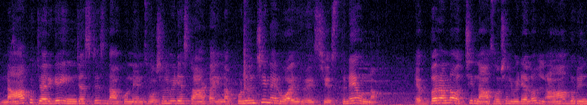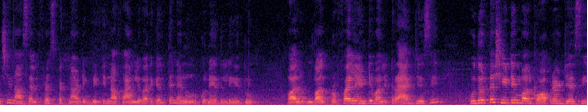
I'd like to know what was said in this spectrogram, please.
నాకు జరిగే ఇంజస్టిస్ నాకు నేను సోషల్ మీడియా స్టార్ట్ అయినప్పటి నుంచి నేను వాయిస్ రేస్ చేస్తూనే ఉన్నా. ఎవరన్నా వచ్చి నా సోషల్ మీడియాలో నా గురించి నా సెల్ఫ్ రెస్పెక్ట్ నా డిగ్నిటీ నా ఫ్యామిలీ వరకు వెళ్తే నేను ఊరుకునేది లేదు. వాళ్ళు వాళ్ళ ప్రొఫైల్ ఏంటి వాళ్ళు ట్రాక్ చేసి కుదిరితే షీటింగ్ వాళ్ళు కోఆపరేట్ చేసి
